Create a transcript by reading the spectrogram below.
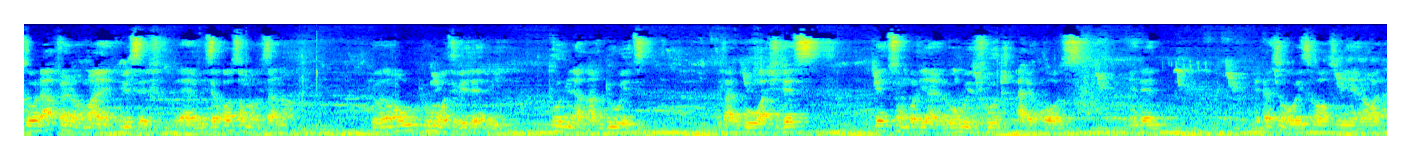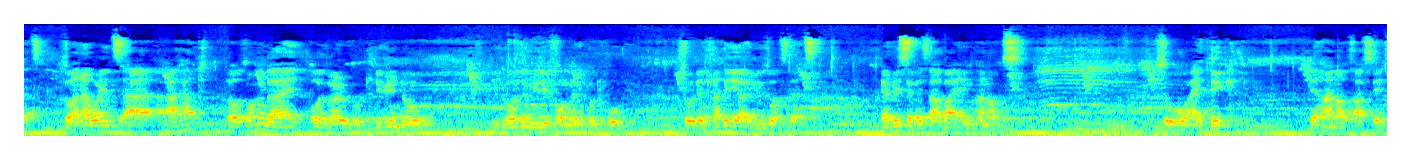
So that friend of mine, Yusuf, um, he's a custom officer now. He was the one who motivated me, told me I can do it. If I go, I should just get somebody I know who is good at the course, and then the person always helps me and all that. So when I went, I, I had there was one guy who was very good, even though it wasn't really from a good home. So the strategy I used was that every semester I buy him handouts. So I take the handouts handout aspect.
